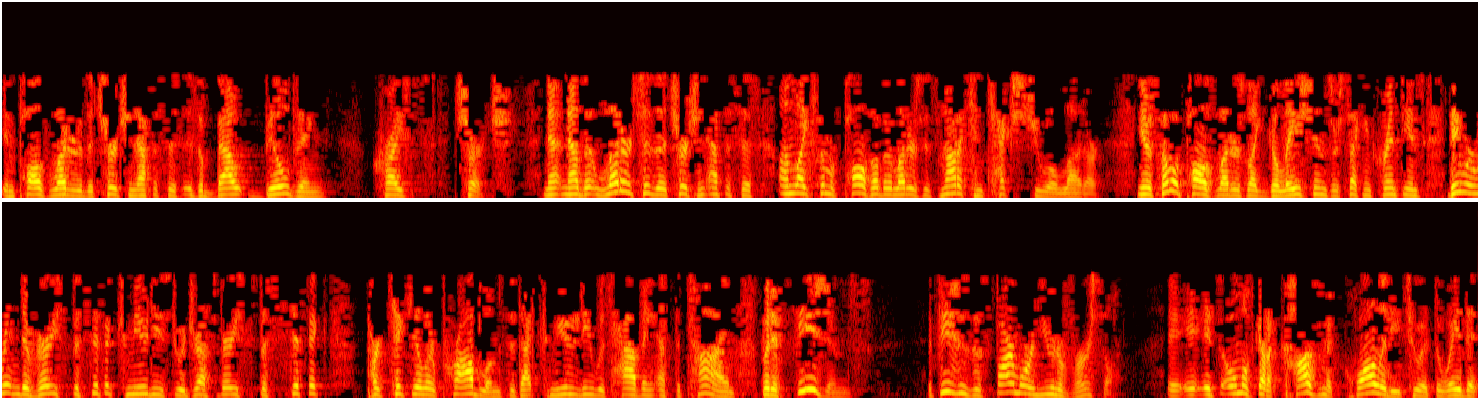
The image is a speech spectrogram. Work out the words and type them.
in Paul's letter to the church in Ephesus is about building Christ's church. Now, now, the letter to the church in Ephesus, unlike some of Paul's other letters, it's not a contextual letter. You know, some of Paul's letters, like Galatians or Second Corinthians, they were written to very specific communities to address very specific, particular problems that that community was having at the time. But Ephesians, Ephesians is far more universal. It's almost got a cosmic quality to it, the way that,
